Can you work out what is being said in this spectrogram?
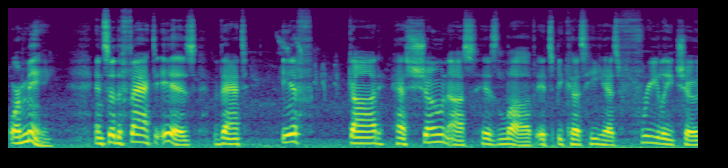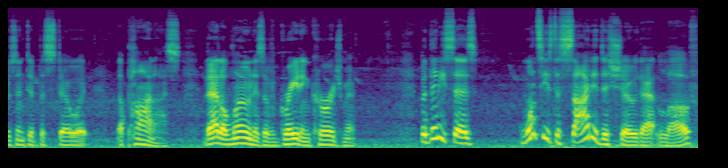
or me. And so the fact is that if God has shown us his love, it's because he has freely chosen to bestow it upon us. That alone is of great encouragement. But then he says, once he's decided to show that love,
